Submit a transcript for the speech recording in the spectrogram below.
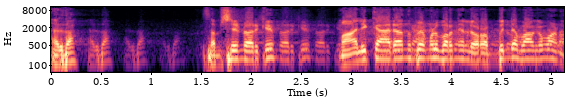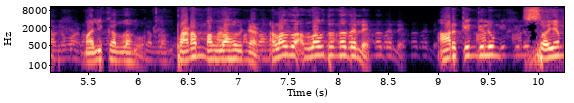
ആരതാ? സംശയമുണ്ടോ ആർക്കും? മാലിക് ആരാന്ന് ഇപ്പൊ നമ്മൾ പറഞ്ഞല്ലോ റബ്ബിന്റെ ഭാഗമാണ്. മാലിക് അള്ളാഹു. പണം അള്ളാഹുവിനാണ്. അള്ളാഹു അള്ളാഹു തന്നതല്ലേ? ആർക്കെങ്കിലും സ്വയം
